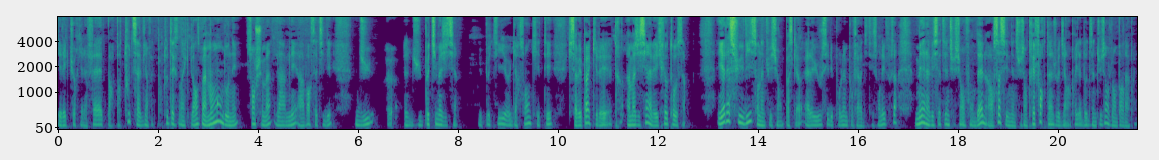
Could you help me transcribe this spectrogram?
lectures qu'elle a faites, par, par toute sa vie, en fait, par toute son expérience, mais à un moment donné, son chemin l'a amené à avoir cette idée du, euh, du petit magicien, du petit garçon qui était, qui savait pas qu'il allait être un magicien, elle a écrit autour de ça. Et elle a suivi son intuition, parce qu'elle a eu aussi des problèmes pour faire éditer son livre, tout ça, mais elle avait cette intuition au fond d'elle. Alors ça, c'est une intuition très forte, hein, je veux dire. Après, il y a d'autres intuitions, je vais en parler après.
